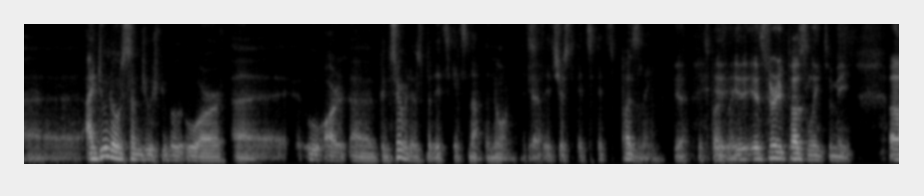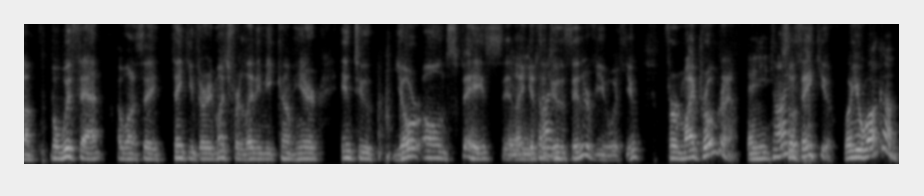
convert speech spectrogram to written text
uh, I do know some Jewish people who are uh, who are uh, conservatives, but it's it's not the norm. It's, yeah. it's just it's it's puzzling. Yeah, it's puzzling. It, it's very puzzling to me. Um, but with that, I want to say thank you very much for letting me come here into your own space, and Anytime. I get to do this interview with you for my program. Anytime. So thank you. Well, you're welcome.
